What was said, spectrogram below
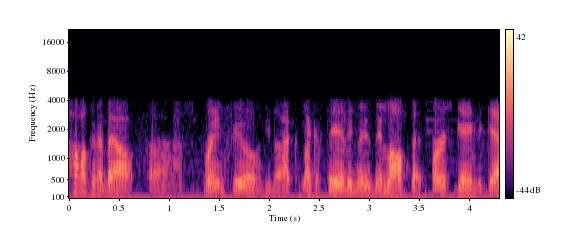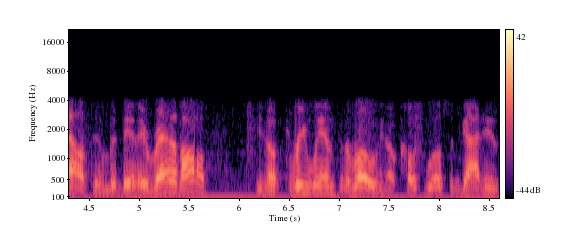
talking about uh, Springfield. You know, like, like I said, they they lost that first game to Gallatin, but then they rattled off, you know, three wins in a row. You know, Coach Wilson got his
